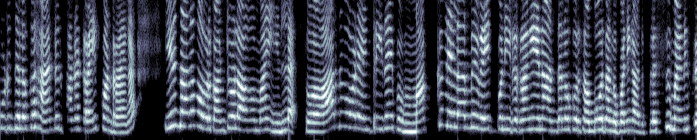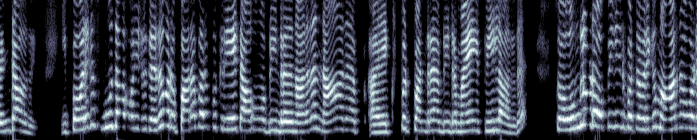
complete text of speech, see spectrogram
முடிஞ்ச அளவுக்கு ஹேண்டில் பண்ண ட்ரை பண்றாங்க. இருந்தாலும் அவர் கண்ட்ரோல் ஆகாம இல்ல. சோ ஆர்னவோட என்ட்ரி தான் இப்ப மக்கள் எல்லாருமே வெயிட் பண்ணிட்டு இருக்காங்க. ஏன்னா அந்த அளவுக்கு ஒரு சம்பவத்தை அங்க பண்ணி அது பிளஸ் மைனஸ் ரெண்டாவது. இப்ப வரைக்கும் ஸ்மூத்தா போயிட்டு இருக்கிறது ஒரு பரபரப்பு கிரியேட் ஆகும் அப்படின்றதுனாலதான் நான் அதை எக்ஸ்பெக்ட் பண்றேன் அப்படின்ற மாதிரி ஃபீல் ஆகுது. சோ உங்களோட ஒப்பீனியன் பொறுத்த வரைக்கும் ஆர்னவோட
